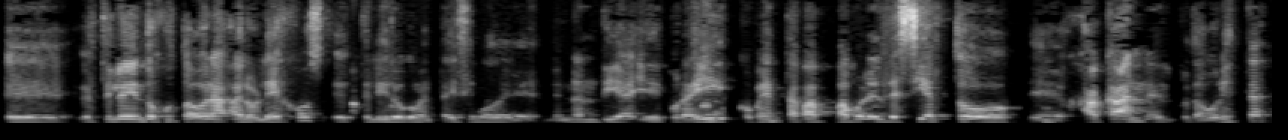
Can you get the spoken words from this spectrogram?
eh, estoy leyendo justo ahora a lo lejos, este libro comentadísimo de, de Hernán Díaz, y por ahí comenta, va, por el desierto, eh, Hakan, el protagonista,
